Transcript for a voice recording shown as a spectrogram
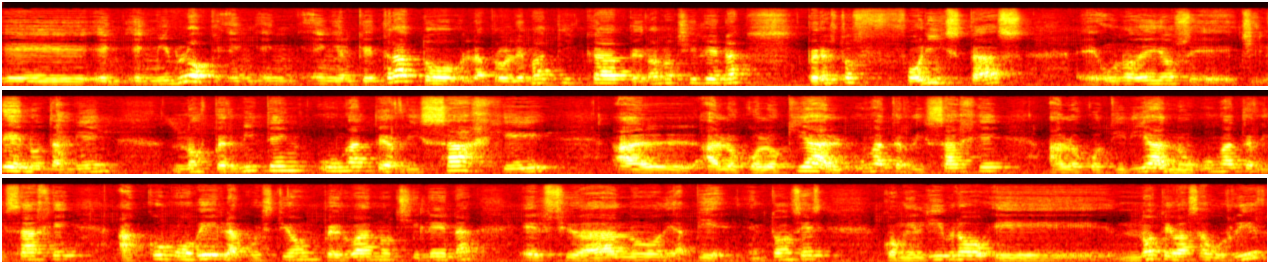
eh, en, mi blog, en, el que trato la problemática peruano-chilena, pero estos foristas, eh, uno de ellos eh, chileno también, nos permiten un aterrizaje a lo coloquial, un aterrizaje a lo cotidiano, un aterrizaje a cómo ve la cuestión peruano-chilena el ciudadano de a pie. Entonces, con el libro no te vas a aburrir,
